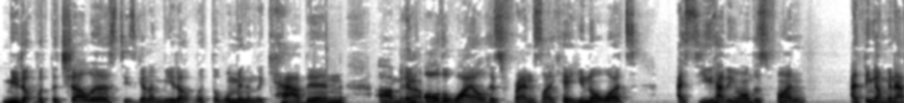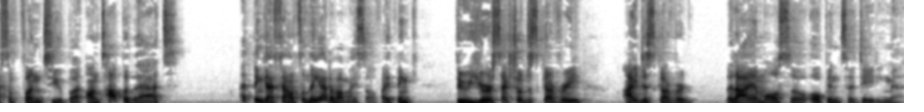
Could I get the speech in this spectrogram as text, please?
meet up with the cellist. He's going to meet up with the woman in the cabin. Um, Yeah. And all the while his friend's like, hey, you know what? I see you having all this fun. I think I'm going to have some fun too. But on top of that, I think I found something out about myself. I think through your sexual discovery, I discovered that I am also open to dating men.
